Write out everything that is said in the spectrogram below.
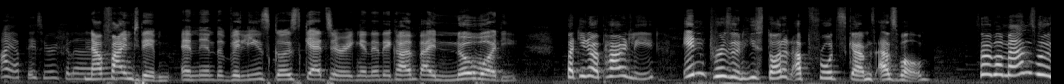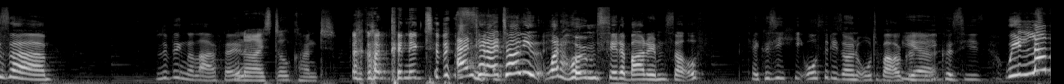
high up there, circular. Now find them, and then the police go scattering, and then they can't find nobody. But you know, apparently in prison he started up fraud scams as well. So my man's was uh, living the life, eh? No, I still can't. I can't connect to this. And can I tell you what Holmes said about himself? Okay, because he, he authored his own autobiography. Yeah. Because he's we love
